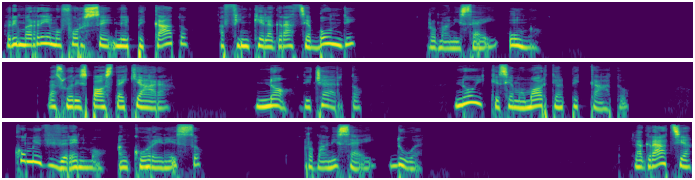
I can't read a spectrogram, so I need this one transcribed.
Rimarremo forse nel peccato affinché la grazia abbondi? Romani 6, 1. La sua risposta è chiara. No, di certo. Noi che siamo morti al peccato, come vivremmo ancora in esso? Romani 6, 2. La grazia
